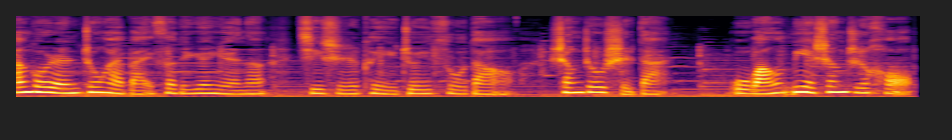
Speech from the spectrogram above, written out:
韩国人钟爱白色的渊源呢，其实可以追溯到商周时代。武王灭商之后，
